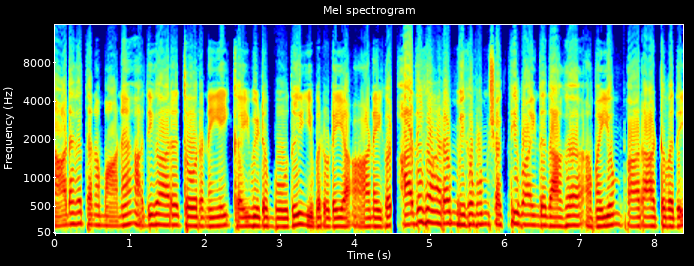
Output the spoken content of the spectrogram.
நாடகத்தனமான அதிகார தோரணையை கைவிடும் போது இவருடைய ஆணைகள் அதிகாரம் மிகவும் சக்தி வாய்ந்ததாக அமையும் பாராட்டுவதை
